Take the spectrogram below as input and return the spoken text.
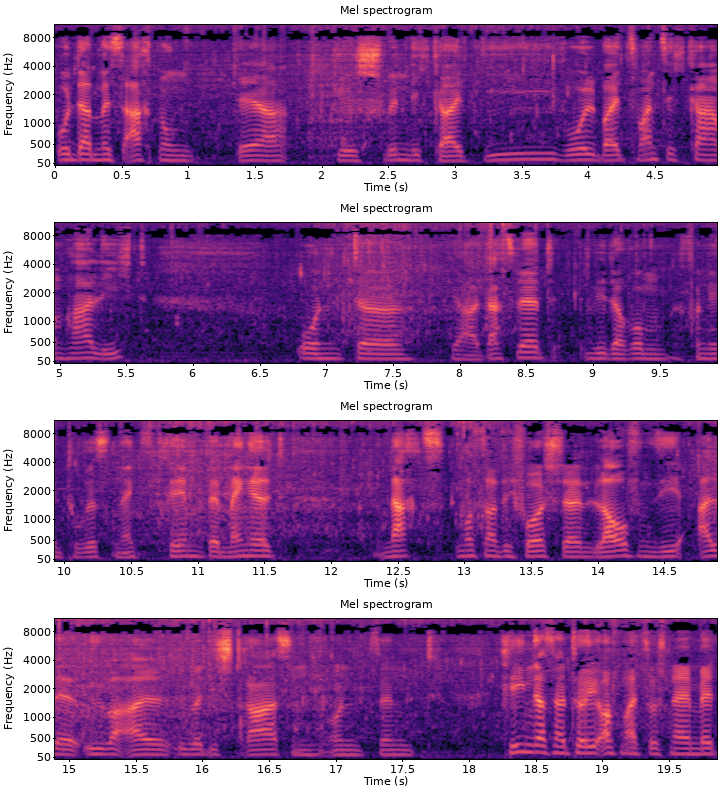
unter Missachtung der Geschwindigkeit, die wohl bei 20 km/h liegt. Und äh, ja, das wird wiederum von den Touristen extrem bemängelt. Nachts muss man sich vorstellen, laufen sie alle überall über die Straßen und sind, kriegen das natürlich oftmals so schnell mit,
